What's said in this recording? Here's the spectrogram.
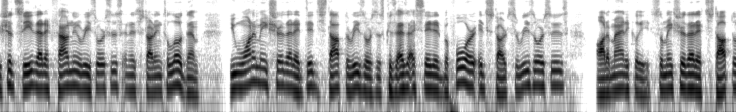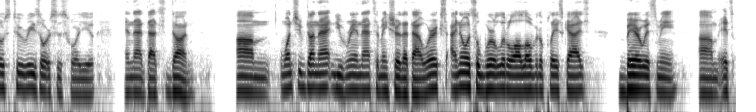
you should see that it found new resources and it's starting to load them. You want to make sure that it did stop the resources because as I stated before, it starts the resources automatically. So make sure that it stopped those two resources for you and that that's done. Um, once you've done that and you ran that to make sure that that works, I know it's a, we're a little all over the place, guys. Bear with me. Um, it's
